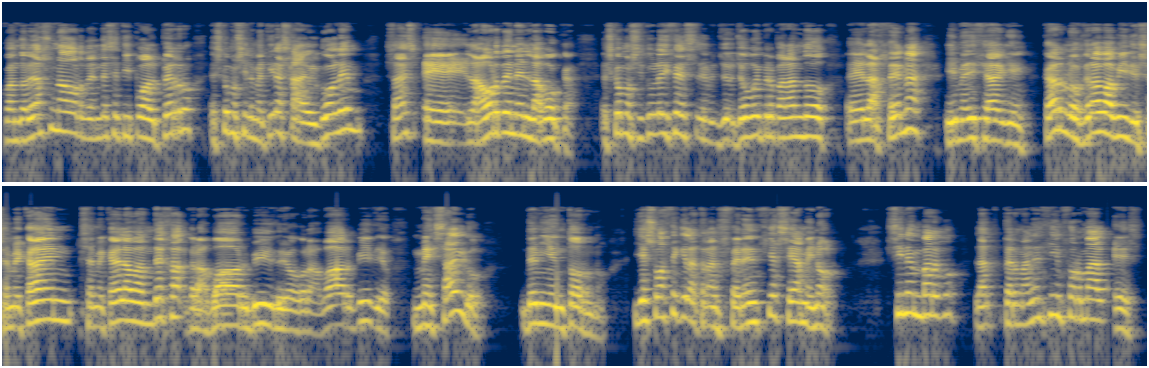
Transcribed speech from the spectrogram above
Cuando le das una orden de ese tipo al perro, es como si le metieras al golem, ¿sabes? Eh, la orden en la boca. Es como si tú le dices, eh, yo, voy preparando eh, la cena y me dice alguien, Carlos, graba vídeo y se me, caen, se me cae la bandeja, grabar vídeo, grabar vídeo. Me salgo de mi entorno y eso hace que la transferencia sea menor. Sin embargo, la permanencia informal es,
